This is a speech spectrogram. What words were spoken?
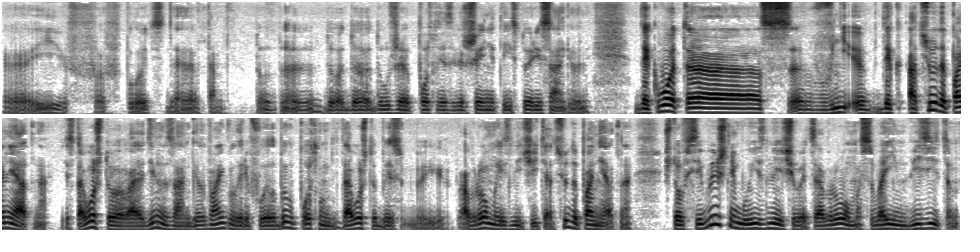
э, и вплоть до там, до, до, до, до уже после завершения этой истории с ангелами. Так вот, э, с, в, э, отсюда понятно, из того, что один из ангелов, ангел Рифуэл, был послан для того, чтобы Аврома излечить. Отсюда понятно, что Всевышнему излечивать Аврома своим визитом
